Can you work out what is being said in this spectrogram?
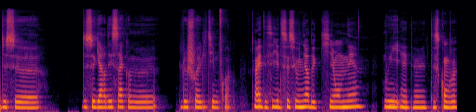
de se, de se garder ça comme euh, le choix ultime, quoi. Ouais, d'essayer de se souvenir de qui on est. Oui. Et de, de ce qu'on veut.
